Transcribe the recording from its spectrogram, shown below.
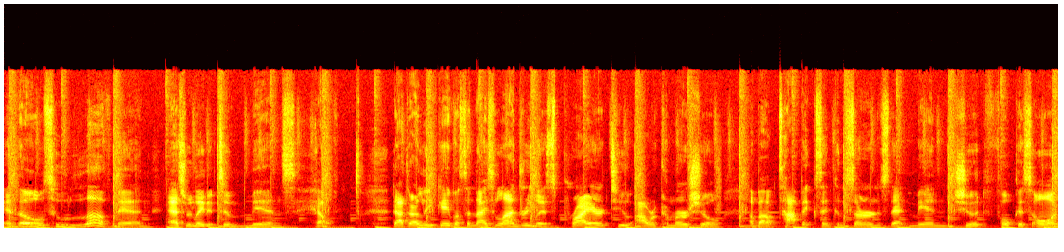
and those who love men as related to men's health. Dr. Ali gave us a nice laundry list prior to our commercial about topics and concerns that men should focus on.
